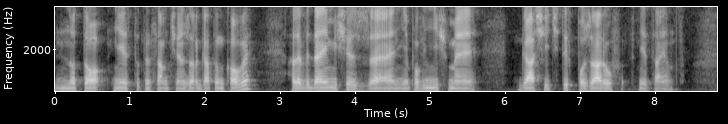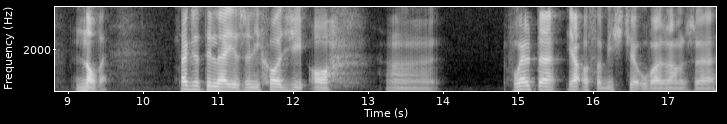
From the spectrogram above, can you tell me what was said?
no to nie jest to ten sam ciężar gatunkowy, ale wydaje mi się, że nie powinniśmy gasić tych pożarów, wzniecając nowe. Także tyle, jeżeli chodzi o yy, Vueltę. Ja osobiście uważam, że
